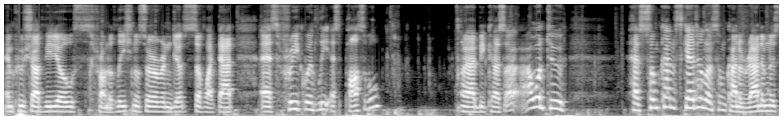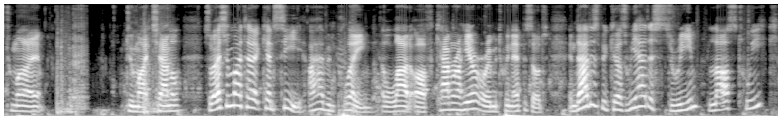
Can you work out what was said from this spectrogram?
and push out videos from the Lesional server and just stuff like that as frequently as possible uh, because I, I want to have some kind of schedule and some kind of randomness to my to my channel. So as you might uh, can see I have been playing a lot of camera here or in between episodes and that is because we had a stream last week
